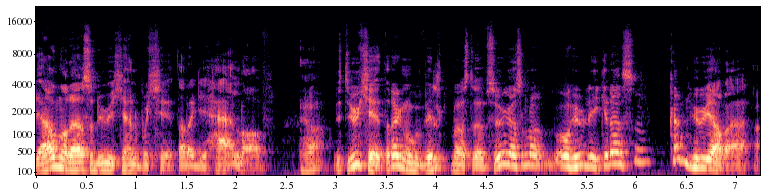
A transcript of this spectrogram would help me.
Gjør nå det så du ikke holder på å kjede deg i hæl av. Ja. Hvis du kjeder deg noe vilt med å støvsuge, så la, og hun liker det, så kan hun gjøre det. Ja,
